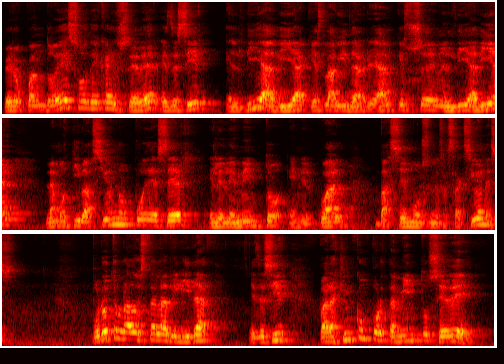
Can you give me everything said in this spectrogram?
Pero cuando eso deja de suceder, es decir, el día a día, que es la vida real, que sucede en el día a día, la motivación no puede ser el elemento en el cual basemos nuestras acciones. Por otro lado está la habilidad. Es decir, para que un comportamiento se dé,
